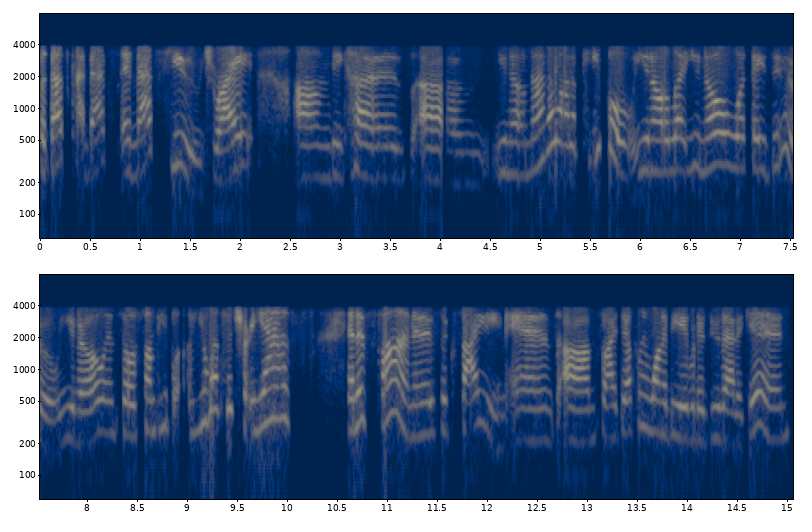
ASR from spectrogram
But that's that's and that's huge, right? Um because um you know not a lot of people you know let you know what they do you know? And so some people you went to church yes. And it's fun and it's exciting. And um so I definitely want to be able to do that again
